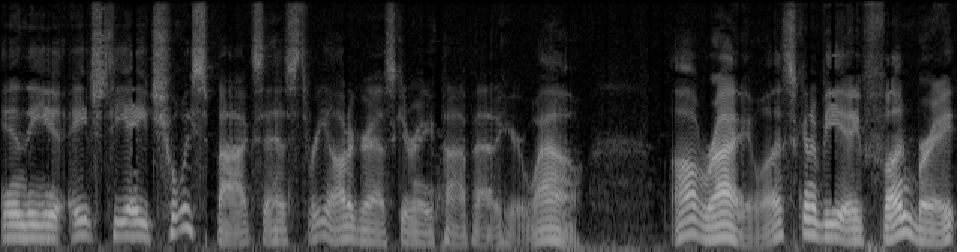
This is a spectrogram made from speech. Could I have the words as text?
in the HTA choice box that has three autographs getting ready to pop out of here. Wow. All right. Well, that's going to be a fun break.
